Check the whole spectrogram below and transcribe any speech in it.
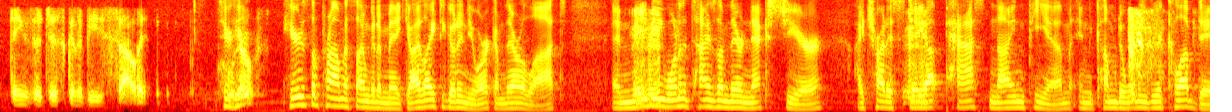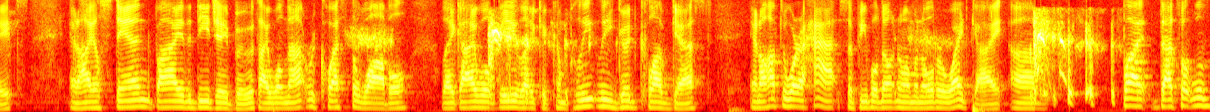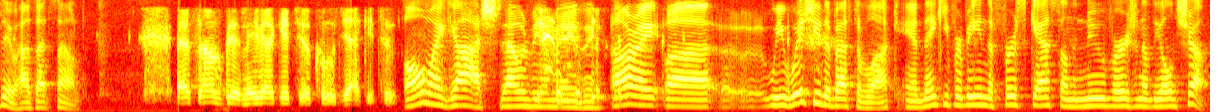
things are just going to be solid. So here, here's the promise I'm going to make you. I like to go to New York. I'm there a lot. And maybe Mm-hmm. one of the times I'm there next year, I try to stay up past 9 p.m. and come to one of your club dates. And I'll stand by the DJ booth. I will not request the wobble. Like, I will be like a completely good club guest. And I'll have to wear a hat so people don't know I'm an older white guy. Um, but that's what we'll do. How's that sound? That sounds good. Maybe I'll get you a cool jacket too. Oh my gosh, that would be amazing. All right, uh, we wish you the best of luck, and thank you for being the first guest on the new version of the old show.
